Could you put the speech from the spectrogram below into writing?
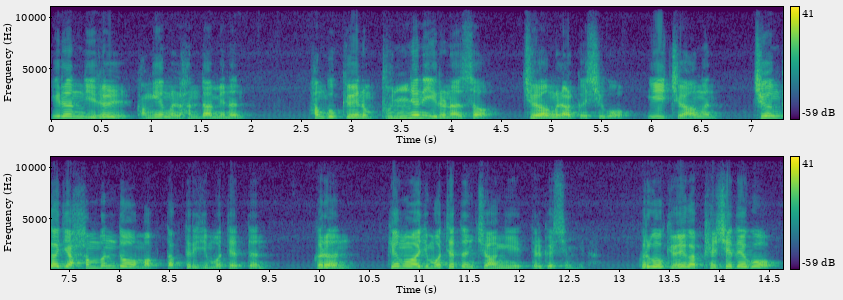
이런 일을 강행을 한다면은 한국 교회는 분연히 일어나서 저항을 할 것이고 이 저항은 지금까지 한 번도 막닥뜨리지 못했던 그런 경험하지 못했던 저항이 될 것입니다. 그리고 교회가 폐쇄되고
